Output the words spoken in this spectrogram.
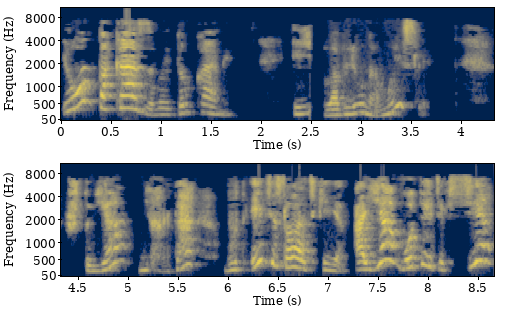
И он показывает руками. И я ловлю на мысли, что я никогда вот эти салатики нет, а я вот эти все,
